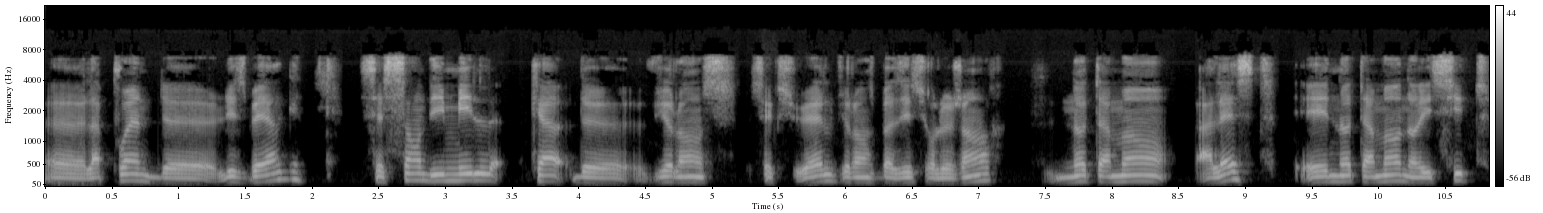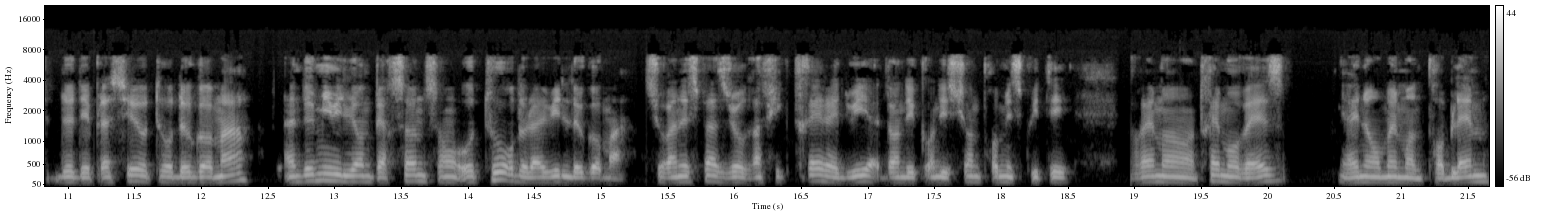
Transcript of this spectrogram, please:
euh, la pointe de l'iceberg, c'est 110 000 cas de violences sexuelles, violences basées sur le genre, notamment à l'Est et notamment dans les sites de déplacés autour de Goma. Un demi-million de personnes sont autour de la ville de Goma, sur un espace géographique très réduit, dans des conditions de promiscuité vraiment très mauvaises. Il y a énormément de problèmes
